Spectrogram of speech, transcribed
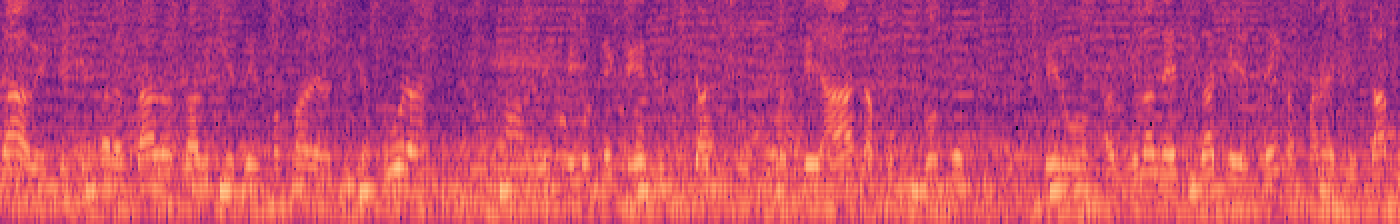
sabe que está embarazada, sabe quién es el papá de la criatura, y que yo sé que este muchacho pues, que ella anda, pues entonces, pero alguna necesidad que ella tenga, para eso estamos,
